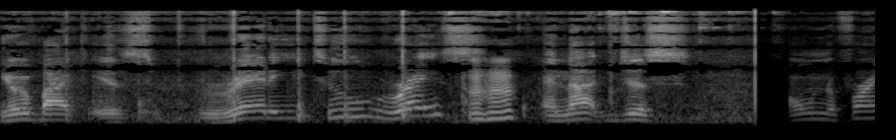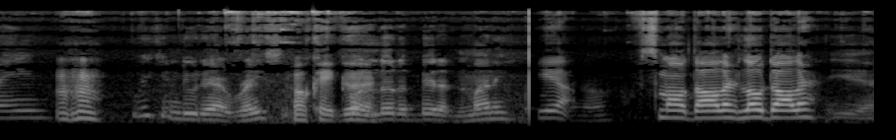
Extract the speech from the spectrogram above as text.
your bike is ready to race Mm-hmm. and not just on the frame, Mm-hmm. we can do that racing. Okay, For a little bit of money. Yeah. You know? Small dollar, low dollar. Yeah.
